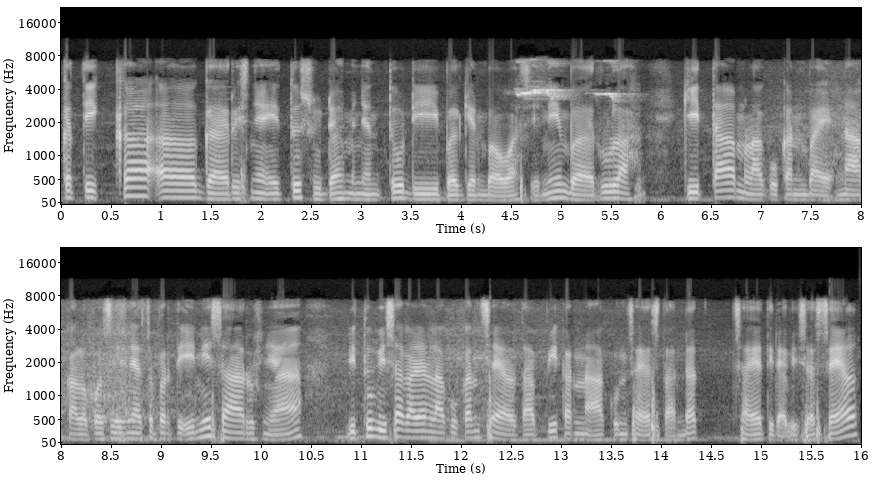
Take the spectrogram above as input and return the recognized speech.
ketika uh, garisnya itu sudah menyentuh di bagian bawah sini barulah kita melakukan buy nah kalau posisinya seperti ini seharusnya itu bisa kalian lakukan sell tapi karena akun saya standar saya tidak bisa sell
